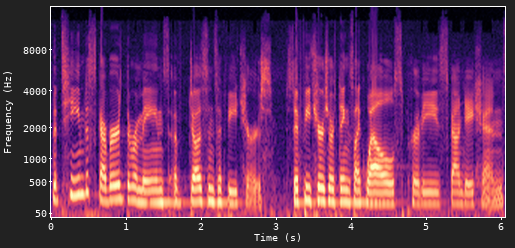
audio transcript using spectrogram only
the team discovered the remains of dozens of features. So, features are things like wells, privies, foundations.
